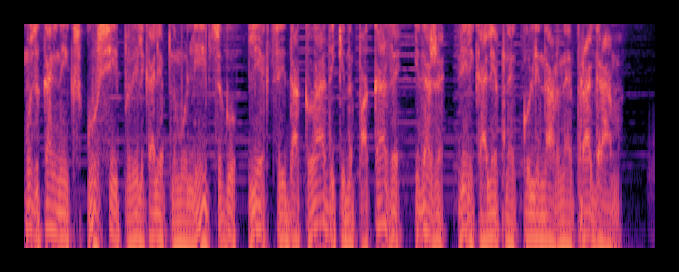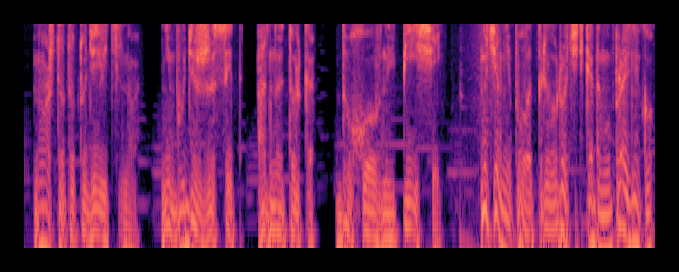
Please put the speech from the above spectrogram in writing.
музыкальные экскурсии по великолепному Лейпцигу, лекции, доклады, кинопоказы и даже великолепная кулинарная программа. Ну а что тут удивительного? Не будешь же сыт одной только духовной пищей. Ну чем не повод приурочить к этому празднику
